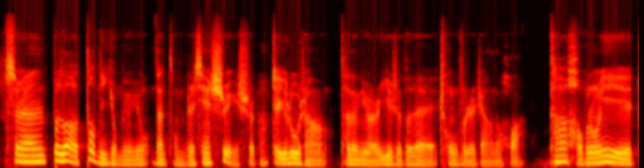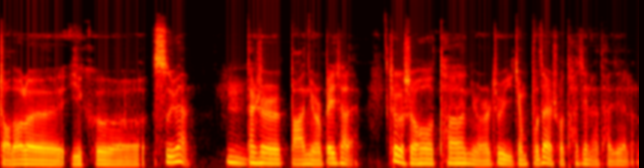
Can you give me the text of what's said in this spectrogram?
虽然不知道到底有没有用，但总之先试一试吧。这一路上，他的女儿一直都在重复着这样的话。他好不容易找到了一个寺院，嗯，但是把女儿背下来。这个时候，他女儿就已经不再说他进来，他进来了。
